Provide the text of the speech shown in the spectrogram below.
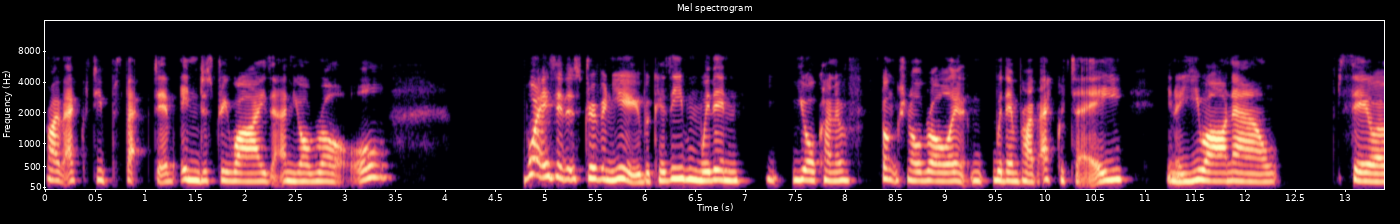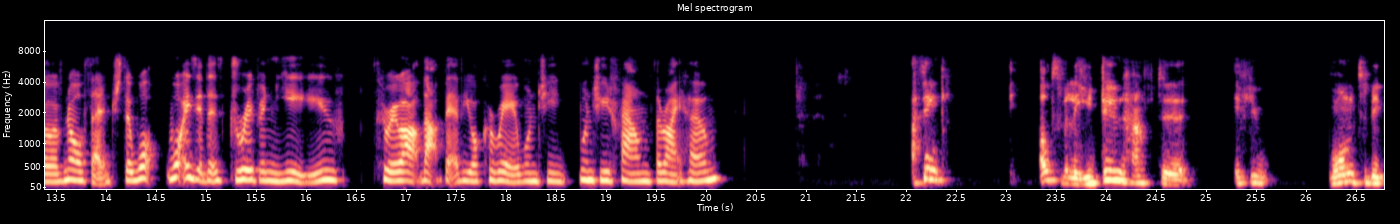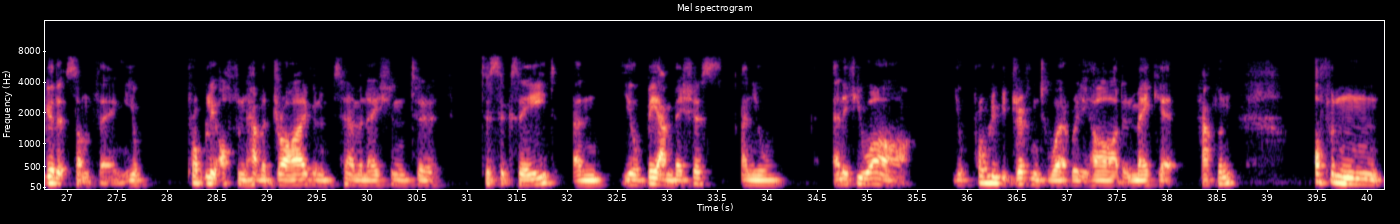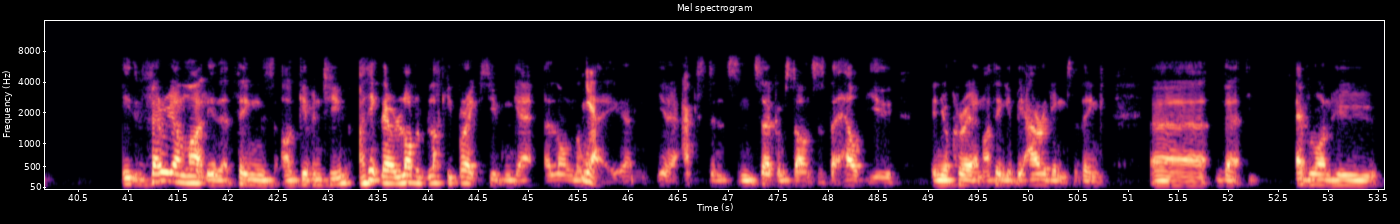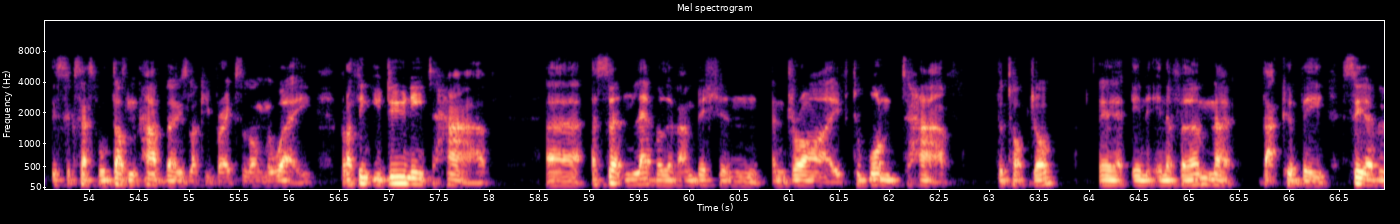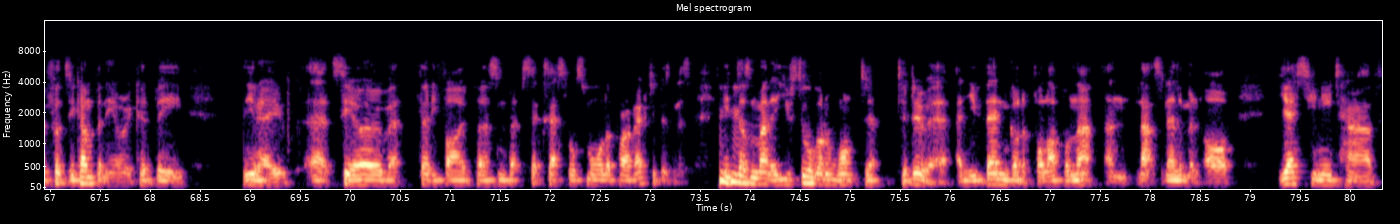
private equity perspective, industry wise, and your role. What is it that's driven you? Because even within your kind of functional role in, within private equity, you know, you are now COO of North Edge. So what what is it that's driven you throughout that bit of your career once you once you'd found the right home? I think ultimately you do have to if you want to be good at something, you probably often have a drive and a determination to to succeed and you'll be ambitious and you'll and if you are you'll probably be driven to work really hard and make it happen often it's very unlikely that things are given to you. I think there are a lot of lucky breaks you can get along the yeah. way, and you know accidents and circumstances that help you in your career. And I think it'd be arrogant to think uh, that everyone who is successful doesn't have those lucky breaks along the way. But I think you do need to have uh, a certain level of ambition and drive to want to have the top job in uh, in, in a firm. Now that could be CEO of a FTSE company, or it could be you know, uh, CEO of a 35 person but successful smaller private equity business. Mm-hmm. It doesn't matter. You've still got to want to, to do it. And you've then got to follow up on that. And that's an element of, yes, you need to have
